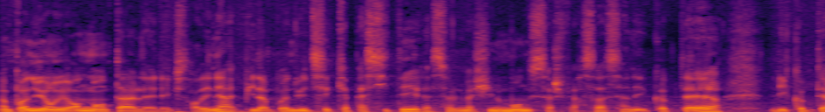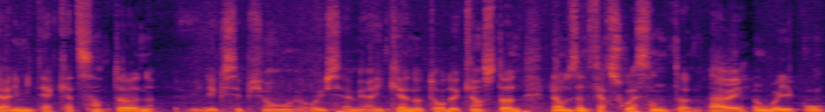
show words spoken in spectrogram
d'un point de vue environnemental, elle est extraordinaire. Et puis d'un point de vue de ses capacités, la seule machine au monde qui sache faire ça, c'est un hélicoptère. L'hélicoptère est limité à 400 tonnes, une exception russe et américaine autour de 15 tonnes. Là, on a besoin de faire 60 tonnes. Ah oui. Donc vous voyez qu'on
